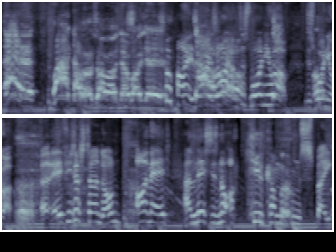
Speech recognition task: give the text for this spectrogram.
What? It's right, it's all right, it's all right. I'm just winding you up. I'm just winding you up. Uh, if you just turned on, I'm Ed, and this is not a cucumber from space.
